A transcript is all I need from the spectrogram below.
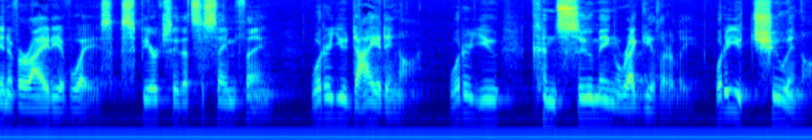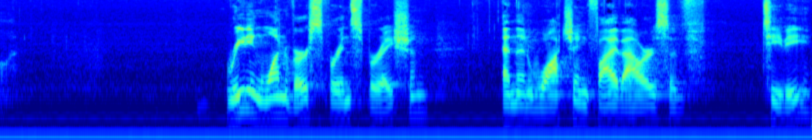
in a variety of ways. Spiritually, that's the same thing. What are you dieting on? What are you consuming regularly? What are you chewing on? Reading one verse for inspiration and then watching five hours of TV,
